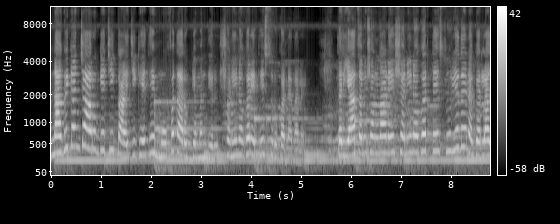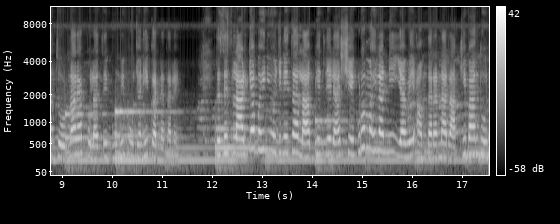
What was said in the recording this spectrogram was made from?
नागरिकांच्या आरोग्याची काळजी घेत हे मोफत आरोग्य मंदिर शनीनगर येथे सुरू करण्यात आलंय. तर याच अनुषंगाने शनीनगर ते सूर्योदय नगरला जोडणाऱ्या पुलाचे भूमिपूजनही करण्यात आले तसेच लाडक्या बहीण योजनेचा लाभ घेतलेल्या शेकडो महिलांनी यावेळी आमदारांना राखी बांधून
